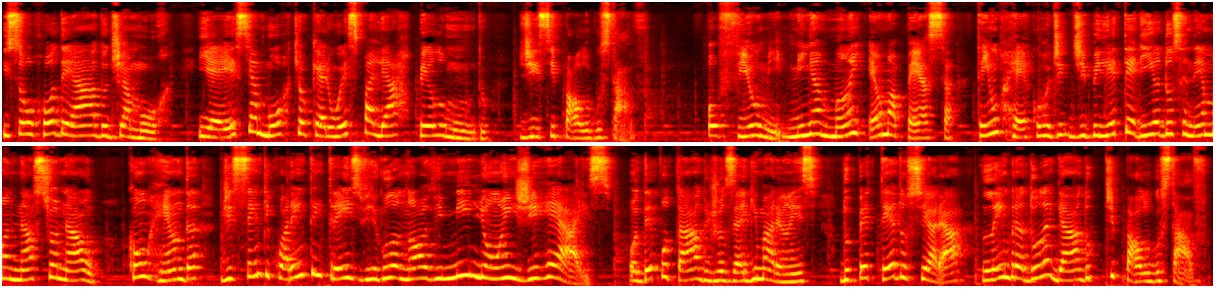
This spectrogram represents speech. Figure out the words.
e sou rodeado de amor. E é esse amor que eu quero espalhar pelo mundo, disse Paulo Gustavo. O filme Minha Mãe é uma Peça tem um recorde de bilheteria do cinema nacional, com renda de 143,9 milhões de reais. O deputado José Guimarães, do PT do Ceará, lembra do legado de Paulo Gustavo.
